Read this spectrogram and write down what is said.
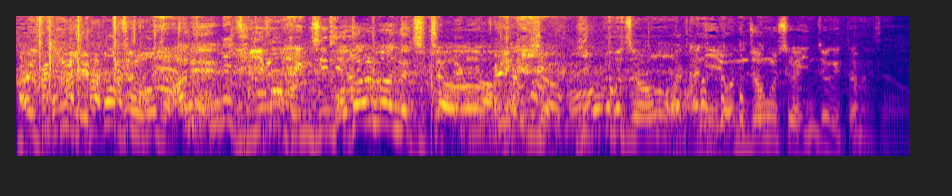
아니 너무 예뻐져. 아니, 미모 갱신이 더 닮았네, 진짜. 한가인 씨하고. 예뻐져. 아니 연정훈 씨가 인정했다면서요.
